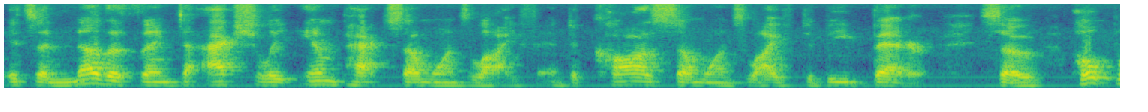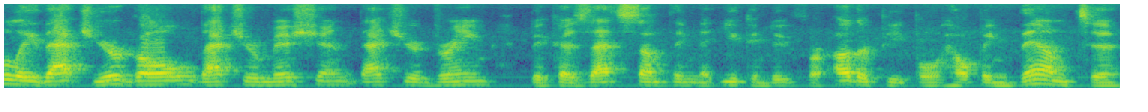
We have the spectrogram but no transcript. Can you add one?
It's another thing to actually impact someone's life and to cause someone's life to be better. So hopefully that's your goal. That's your mission. That's your dream because that's something that you can do for other people, helping them to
